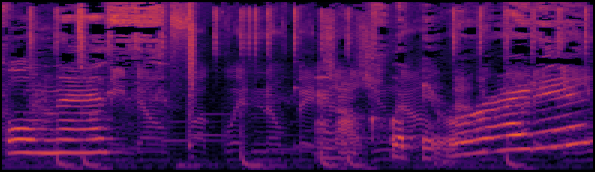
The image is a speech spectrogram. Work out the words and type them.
fullness and I'll clip it right in.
